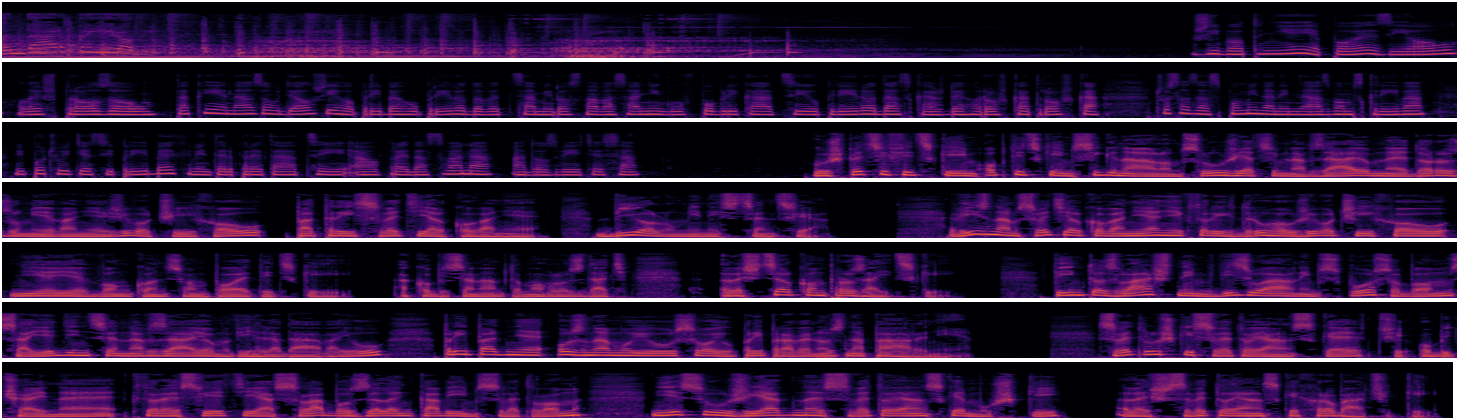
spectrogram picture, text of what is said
kalendár prírody. Život nie je poéziou, lež prózou. Taký je názov ďalšieho príbehu prírodovedca Miroslava Sanigu v publikáciu Príroda z každého rožka troška. Čo sa za spomínaným názvom skrýva? Vypočujte si príbeh v interpretácii Alfreda Svana a dozviete sa. Ku špecifickým optickým signálom slúžiacim na vzájomné dorozumievanie živočíchov patrí svetielkovanie, bioluminiscencia. Význam svetielkovania niektorých druhov živočíchov nie je vonkoncom poetický, ako by sa nám to mohlo zdať, lež celkom prozaický. Týmto zvláštnym vizuálnym spôsobom sa jedince navzájom vyhľadávajú, prípadne oznamujú svoju pripravenosť na párenie. Svetlušky svetojánske, či obyčajné, ktoré svietia slabo zelenkavým svetlom, nie sú žiadne svetojánske mušky, lež svetojánske chrobáčiky.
